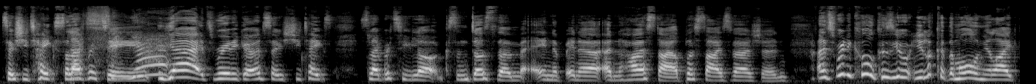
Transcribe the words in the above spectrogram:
So she takes celebrity. yeah. yeah, it's really good. So she takes celebrity looks and does them in a in a in her style, plus size version. And it's really cool because you you look at them all and you're like,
